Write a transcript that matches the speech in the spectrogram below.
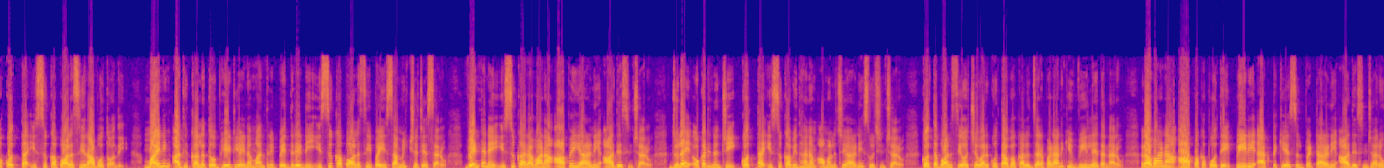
త్వరలో కొత్త ఇసుక పాలసీ రాబోతోంది. మైనింగ్ అధికారులతో భేటీ అయిన మంత్రి పెద్దిరెడ్డి ఇసుక పాలసీపై సమీక్ష చేశారు. వెంటనే ఇసుక రవాణా ఆపేయాలని ఆదేశించారు. జులై ఒకటి నుంచి కొత్త ఇసుక విధానం అమలు చేయాలని సూచించారు. కొత్త పాలసీ వచ్చే వరకు తవ్వకాలు జరపడానికి వీల్లేదన్నారు. రవాణా ఆపకపోతే పీడీ యాక్ట్ కేసులు పెట్టాలని ఆదేశించారు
